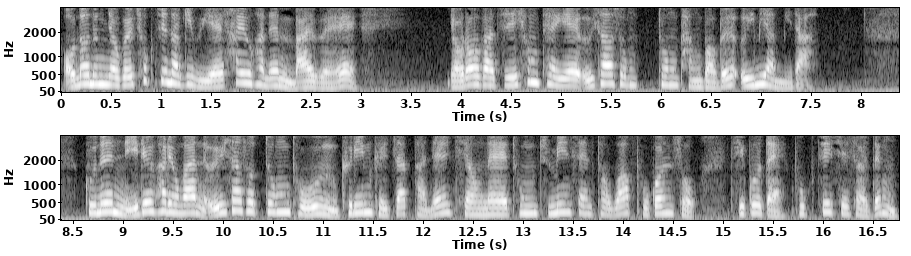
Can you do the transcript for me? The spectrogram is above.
언어 능력을 촉진하기 위해 사용하는 말 외에 여러 가지 형태의 의사소통 방법을 의미합니다. 군은 이를 활용한 의사소통 도움 그림 글자판을 지역 내 동주민센터와 보건소, 지구대, 복지시설 등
